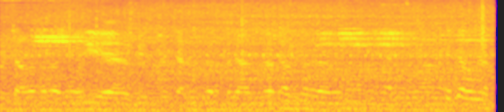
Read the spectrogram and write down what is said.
और चारों तरफ़ वही है बीस से चालीस हज़ार पचास हज़ार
